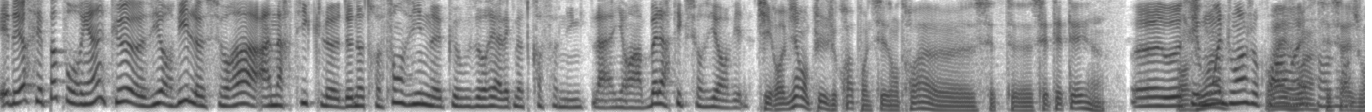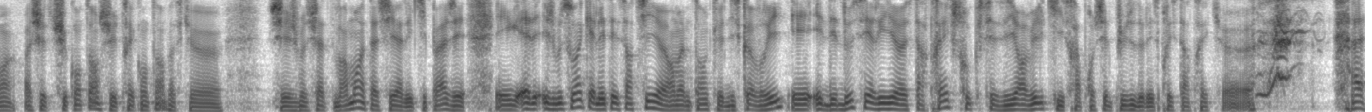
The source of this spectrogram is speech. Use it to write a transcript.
Et d'ailleurs, c'est pas pour rien que The Orville sera un article de notre fanzine que vous aurez avec notre crowdfunding. Là, il y aura un bel article sur The Orville. Qui revient en plus, je crois, pour une saison 3 euh, cet, euh, cet été. Euh, c'est au mois de juin, je crois. Ouais, c'est ça, juin. Ouais, je, suis- je suis content, je suis très content parce que je me suis vraiment attaché à l'équipage et, et, elle- et je me souviens qu'elle était sortie euh, en même temps que Discovery et, et des deux séries euh, Star Trek, je trouve que c'est The Orville qui se rapprochait le plus de l'esprit Star Trek. euh, à,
